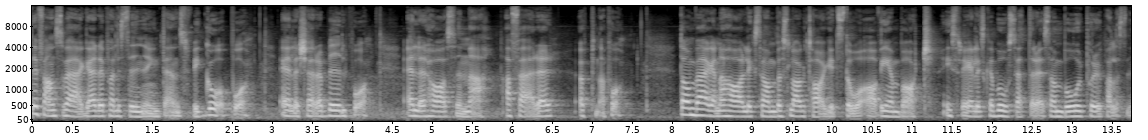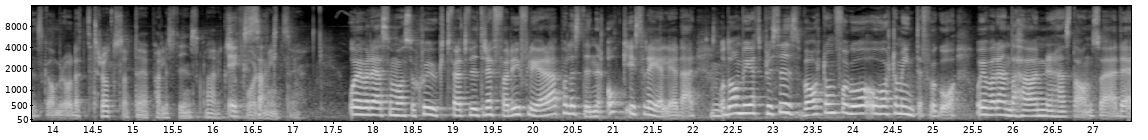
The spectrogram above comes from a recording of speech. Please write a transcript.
Det fanns vägar där palestinier inte ens fick gå på, eller köra bil på, eller ha sina affärer öppna på de vägarna har liksom beslagtagits då av enbart israeliska bosättare som bor på det palestinska området. Trots att det är palestinsk mark så Exakt. får de inte. Och det var det som var så sjukt för att vi träffade ju flera palestinier och israelier där. Mm. Och de vet precis vart de får gå och vart de inte får gå. Och i varenda hörn i den här stan så är det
